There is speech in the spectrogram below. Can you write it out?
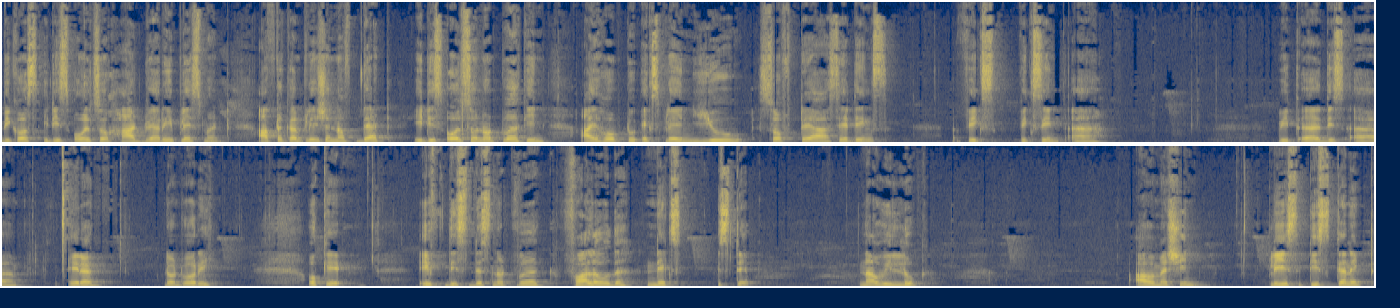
because it is also hardware replacement. After completion of that it is also not working. I hope to explain you software settings fix fixing uh, with uh, this uh, error. Don't worry. Okay. If this does not work follow the next step. Now we look our machine. Please disconnect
